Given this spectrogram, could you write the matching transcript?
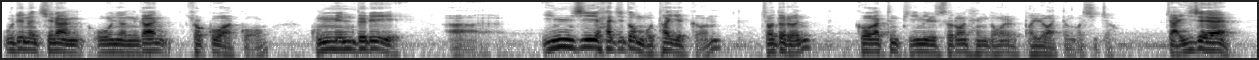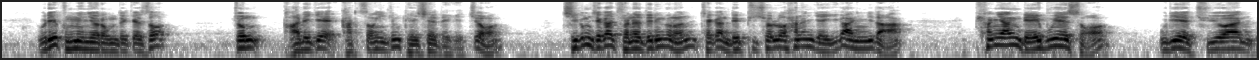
우리는 지난 5년간 겪어왔고 국민들이 아, 인지하지도 못하게끔 저들은 그와 같은 비밀스러운 행동을 벌려왔던 것이죠. 자, 이제 우리 국민 여러분들께서 좀 다르게 각성이 좀 되셔야 되겠죠. 지금 제가 전해드린 것은 제가 뇌피셜로 하는 얘기가 아닙니다. 평양 내부에서 우리의 주요한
